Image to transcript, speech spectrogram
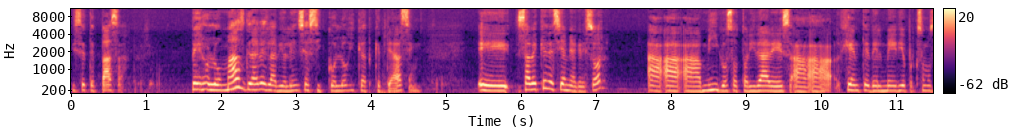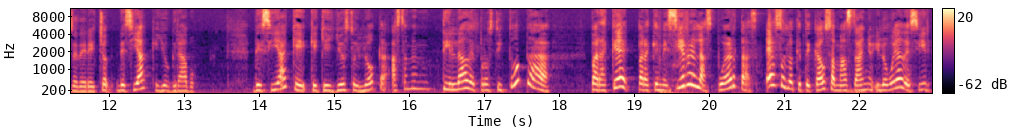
y se te pasa. Pero lo más grave es la violencia psicológica que te hacen. Eh, ¿Sabe qué decía mi agresor? A, a- amigos, autoridades, a, a gente del medio, porque somos de derecho, decía que yo grabo. Decía que, que, que yo estoy loca. Hasta me han tildado de prostituta. ¿Para qué? Para que me cierren las puertas. Eso es lo que te causa más daño. Y lo voy a decir,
